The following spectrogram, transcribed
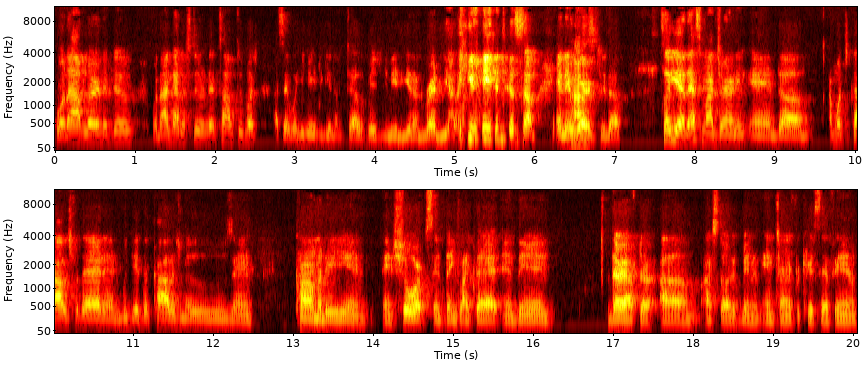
what I've learned to do when I got a student that talk too much, I said, well, you need to get on television, you need to get on the radio, you need to do something, and it nice. worked, you know. So yeah, that's my journey, and um, I went to college for that, and we did the college news and comedy and and shorts and things like that, and then thereafter, um, I started being an intern for Kiss FM.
